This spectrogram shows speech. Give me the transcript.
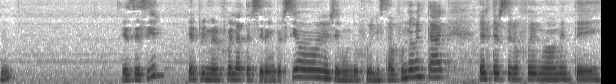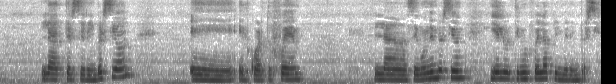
¿Mm? Es decir, el primero fue la tercera inversión, el segundo fue el estado fundamental, el tercero fue nuevamente la tercera inversión, eh, el cuarto fue la segunda inversión y el último fue la primera inversión.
